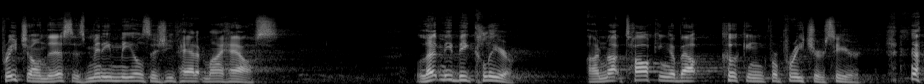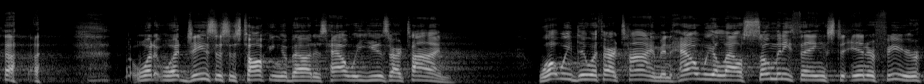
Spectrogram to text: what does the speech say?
preach on this as many meals as you've had at my house? Let me be clear I'm not talking about cooking for preachers here. What, what Jesus is talking about is how we use our time, what we do with our time, and how we allow so many things to interfere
